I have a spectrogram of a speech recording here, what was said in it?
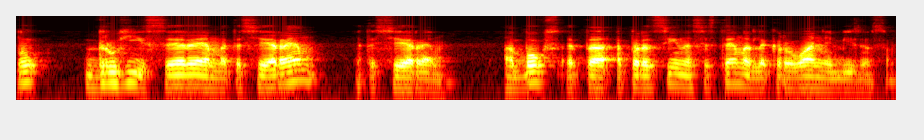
Ну, другие CRM это CRM, это CRM. А бокс це операційна система для керування бізнесом.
